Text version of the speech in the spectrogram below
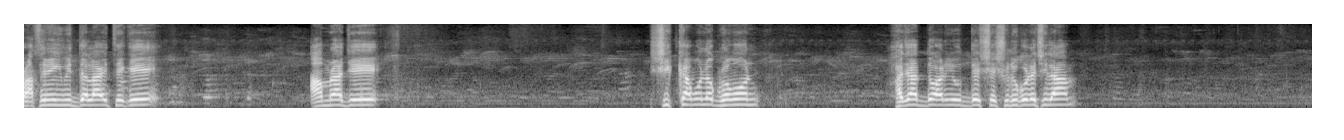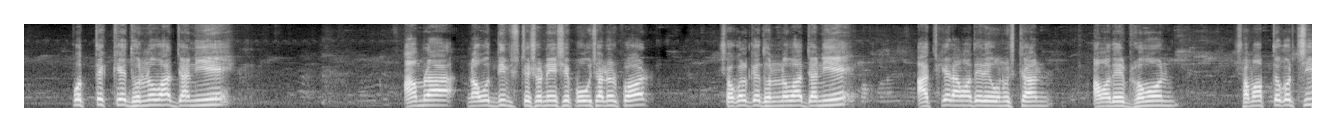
প্রাথমিক বিদ্যালয় থেকে আমরা যে শিক্ষামূলক ভ্রমণ হাজারদুয়ারির উদ্দেশ্যে শুরু করেছিলাম, প্রত্যেককে ধন্যবাদ জানিয়ে আমরা নবদ্বীপ স্টেশনে এসে পৌঁছানোর পর সকলকে ধন্যবাদ জানিয়ে আজকের আমাদের এই অনুষ্ঠান, আমাদের ভ্রমণ সমাপ্ত করছি।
